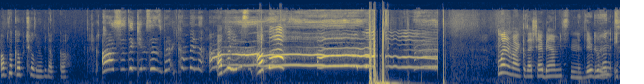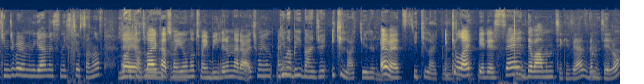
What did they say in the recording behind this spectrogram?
Abla kapı çalıyor bir dakika. Aa siz de kimsiniz? Bırakın beni. Aa! Abla iyi misin? Abla! Umarım arkadaşlar beğenmişsinizdir. Bunun Evet. ikinci bölümünü gelmesini istiyorsanız Like e, atmayı like atmayı unutmayın. unutmayın. Bildirimleri açmayı unutmayın. Buna bir bence iki like gelir ya. evet. İki like bence. iki like gelirse devamını çekeceğiz. Değil mi Cero?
